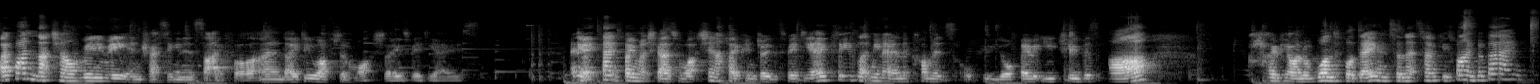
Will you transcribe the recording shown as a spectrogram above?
I find that channel really really interesting and insightful and I do often watch those videos. Anyway, thanks very much guys for watching. I hope you enjoyed this video. Please let me know in the comments who your favourite YouTubers are. Hope you're on a wonderful day. Until next time, keep smiling. Bye bye.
